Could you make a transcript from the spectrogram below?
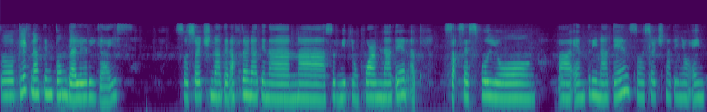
So, click natin tong gallery guys. So, search natin, after natin na na-submit yung form natin at successful yung uh, entry natin. So, search natin yung ent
